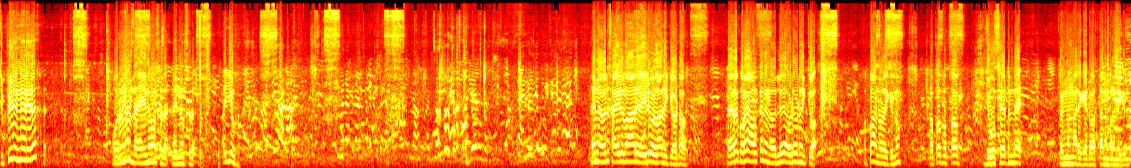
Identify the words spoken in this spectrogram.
ചിപ്പിയിൽ എന്നാടി ഇത്? ഒരെണ്ണം ഡൈനോസർ ഡൈനോസർ അയ്യോ. അതിനാ ഒരു സൈഡ് മാറി വെയിൽ കൊള്ളാൻ നിൽക്കുക കേട്ടോ. വേറെ കുറെ ആൾക്കാരുണ്ട് അവരിൽ അവിടെ ഇവിടെ നിൽക്കുക പപ്പ ഉണ്ടോ നിൽക്കുന്നു പപ്പ പപ്പ ജോസേട്ടന്റെ പെങ്ങന്മാരൊക്കെ ആയിട്ട് വർത്താനം പറഞ്ഞിരിക്കുന്നു.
